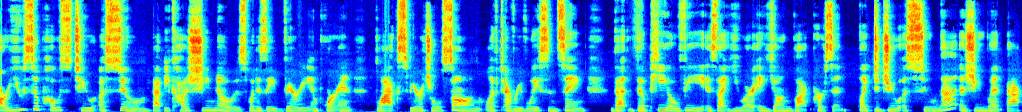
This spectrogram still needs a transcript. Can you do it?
Are you supposed to assume that because she knows what is a very important black spiritual song, Lift Every Voice and Sing, that the POV is that you are a young black person. Like, did you assume that as you went back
